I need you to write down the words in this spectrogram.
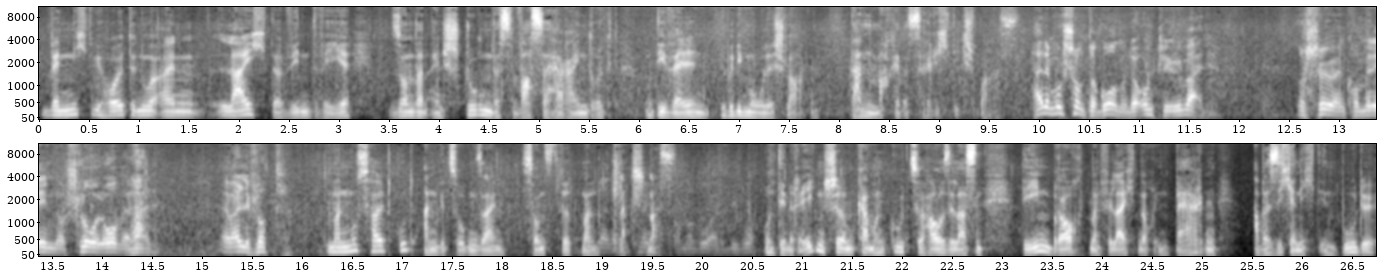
wenn nicht wie heute nur ein leichter Wind wehe, sondern ein Sturm das Wasser hereindrückt und die Wellen über die Mole schlagen. Dann mache das richtig Spaß. Her er det morsomt å gå når det er ordentlig uvær. Når sjøen kommer inn og slår over her. Det er veldig flott. Man muss halt gut angezogen sein, sonst wird man klatschnass. Und den Regenschirm kann man gut zu Hause lassen. Den braucht man vielleicht noch in Bergen, aber sicher nicht in Budö.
